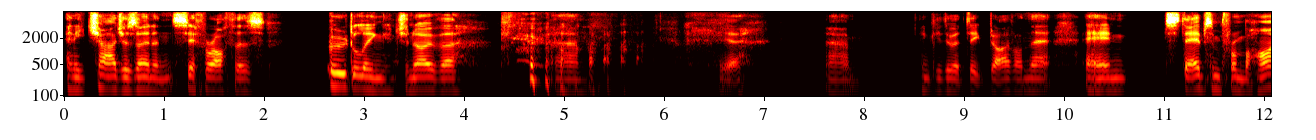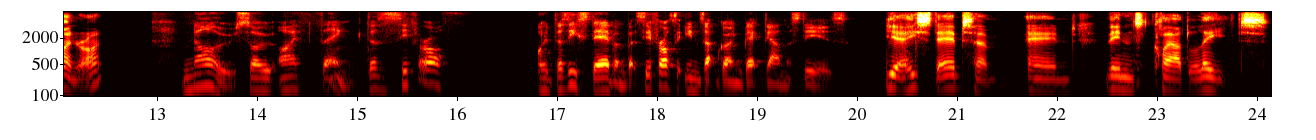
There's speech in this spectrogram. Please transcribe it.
And he charges in, and Sephiroth is oodling Jenova. Um, Yeah, um, I think you do a deep dive on that and stabs him from behind, right? No, so I think does Sephiroth, or does he stab him? But Sephiroth ends up going back down the stairs Yeah, he stabs him, and then Cloud leaves.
